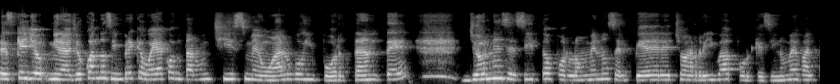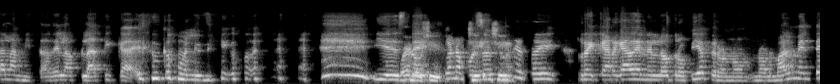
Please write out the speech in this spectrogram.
es que yo, mira, yo cuando siempre que voy a contar un chisme o algo importante, yo necesito por lo menos el pie derecho arriba porque si no me falta la mitad de la plática, es como les digo. Y este, bueno, pues yo que estoy recargada en el otro pie, pero no, normalmente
